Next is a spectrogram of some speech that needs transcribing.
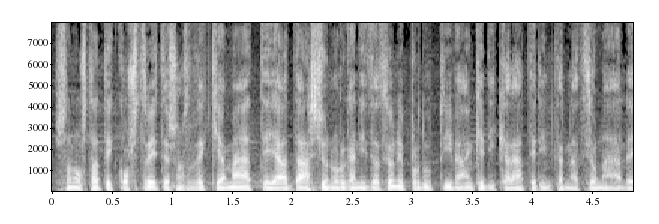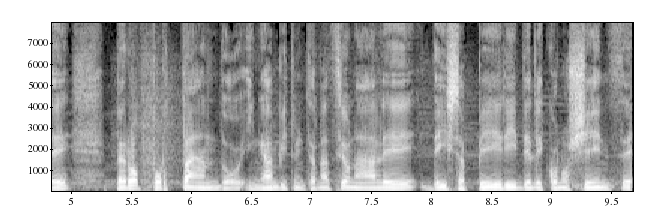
sono state costrette, sono state chiamate a darsi un'organizzazione produttiva anche di carattere internazionale, però portando in ambito internazionale dei saperi, delle conoscenze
